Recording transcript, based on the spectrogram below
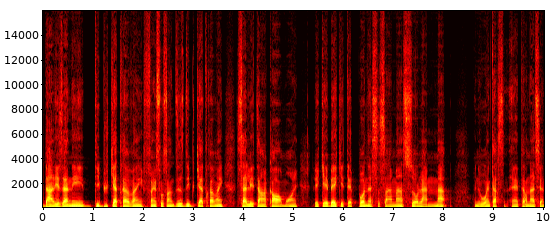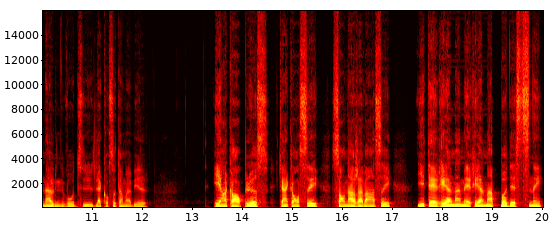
dans les années début 80, fin 70, début 80, ça l'était encore moins. Le Québec n'était pas nécessairement sur la map au niveau international, au niveau de la course automobile. Et encore plus, quand on sait son âge avancé, il était réellement, mais réellement pas destiné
